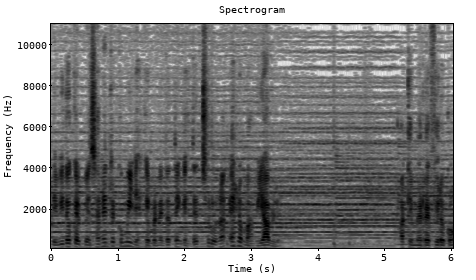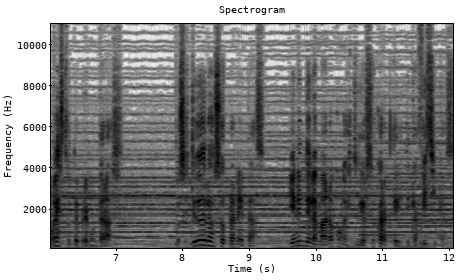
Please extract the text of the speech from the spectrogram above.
debido a que el pensar entre comillas que el planeta tenga esta exoluna es lo más viable. ¿A qué me refiero con esto? te preguntarás. Los estudios de los exoplanetas vienen de la mano con estudiar sus características físicas.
